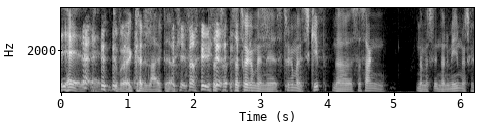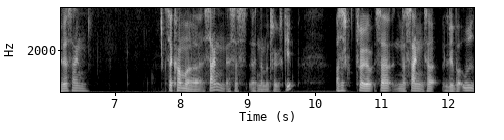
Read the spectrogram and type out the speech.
Ja, ja, ja. Du jo ikke gøre det live der. Okay. Så, tr- så, trykker man, øh, så trykker man skip, når så sangen, når, man, når det er meningen, man skal høre sangen. Så kommer sangen, altså når man trykker skip, og så, trykker, så når sangen så løber ud,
